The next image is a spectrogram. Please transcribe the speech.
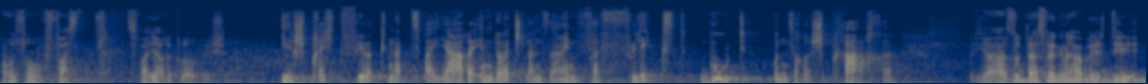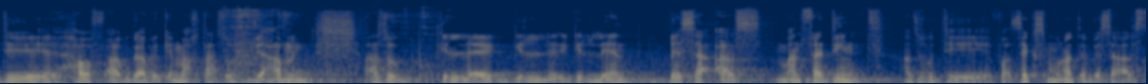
Also fast zwei Jahre, glaube ich. Ihr sprecht für knapp zwei Jahre in Deutschland sein, verflixt gut unsere Sprache. Ja, also deswegen habe ich die, die Hausaufgabe gemacht. Also wir haben also gel, gel, gelernt besser als man verdient. Also die war sechs Monate besser als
